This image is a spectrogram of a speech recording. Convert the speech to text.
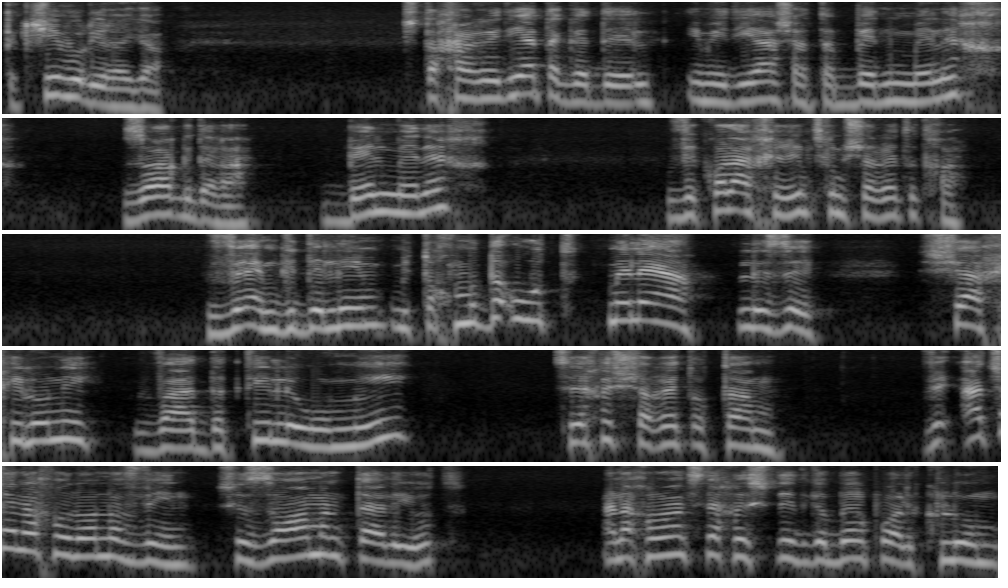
תקשיבו לי רגע. כשאתה חרדי אתה גדל עם ידיעה שאתה בן מלך, זו ההגדרה. בן מלך, וכל האחרים צריכים לשרת אותך. והם גדלים מתוך מודעות מלאה לזה שהחילוני והדתי-לאומי צריך לשרת אותם. ועד שאנחנו לא נבין שזו המנטליות, אנחנו לא נצליח להתגבר פה על כלום.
